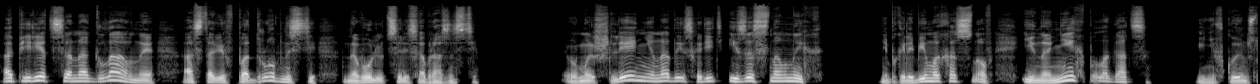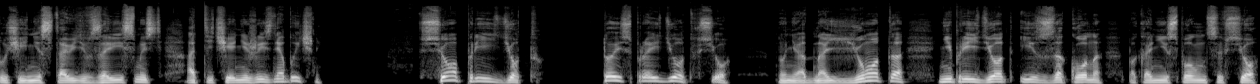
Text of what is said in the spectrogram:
опереться на главное, оставив подробности на волю целесообразности. В мышлении надо исходить из основных, непоколебимых основ и на них полагаться, и ни в коем случае не ставить в зависимость от течения жизни обычной. Все придет, то есть пройдет все, но ни одна йота не придет из закона, пока не исполнится все,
